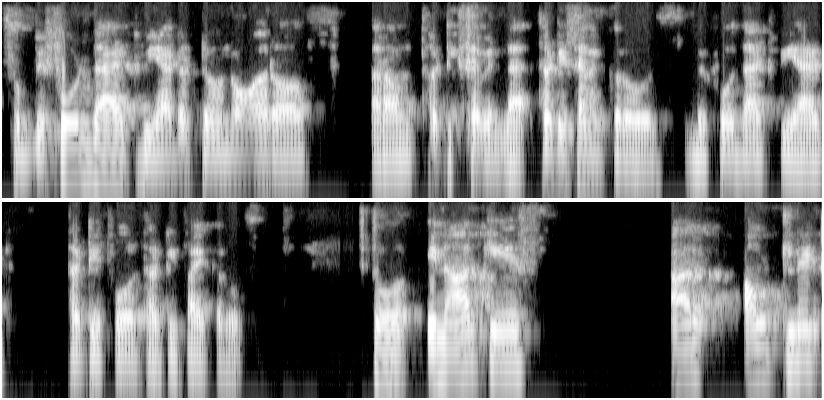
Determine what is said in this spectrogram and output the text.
so before that, we had a turnover of around 37 lakh, 37 crores. Before that, we had 34, 35 crores. So in our case, our outlet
